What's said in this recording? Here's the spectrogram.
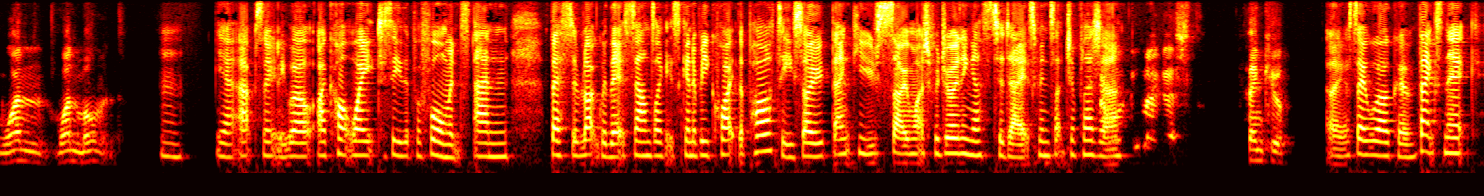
one one moment. Mm. Yeah, absolutely. Well, I can't wait to see the performance and best of luck with it. it. Sounds like it's going to be quite the party. So thank you so much for joining us today. It's been such a pleasure. I'll do my best. Thank you. Oh, you're so welcome. Thanks, Nick.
